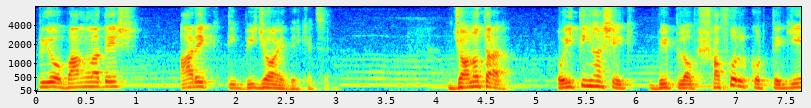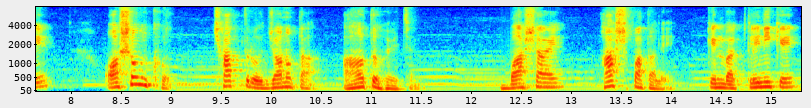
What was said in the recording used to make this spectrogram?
প্রিয় বাংলাদেশ আরেকটি বিজয় দেখেছে। জনতার ঐতিহাসিক বিপ্লব সফল করতে গিয়ে অসংখ্য ছাত্র জনতা আহত হয়েছেন। বাসায়, হাসপাতালে কিংবা ক্লিনিকে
